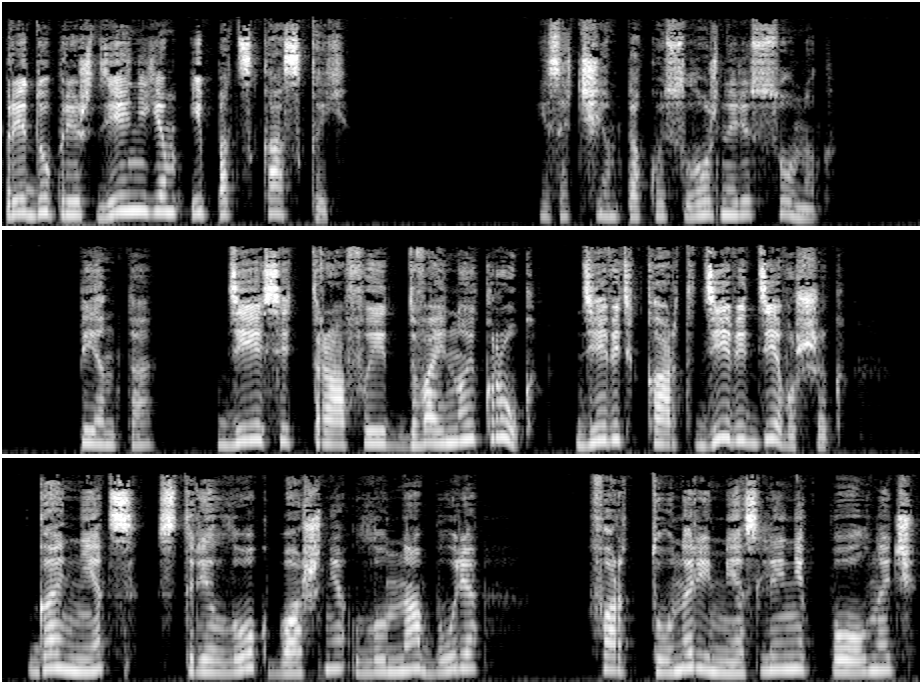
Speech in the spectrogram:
предупреждением и подсказкой. И зачем такой сложный рисунок? Пента, десять трав и двойной круг, девять карт, девять девушек. Гонец, стрелок, башня, луна, буря, фортуна, ремесленник, полночь,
